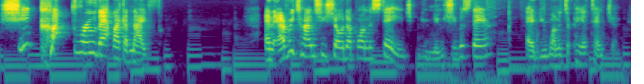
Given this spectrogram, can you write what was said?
She cut through that like a knife. And every time she showed up on the stage, you knew she was there and you wanted to pay attention.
